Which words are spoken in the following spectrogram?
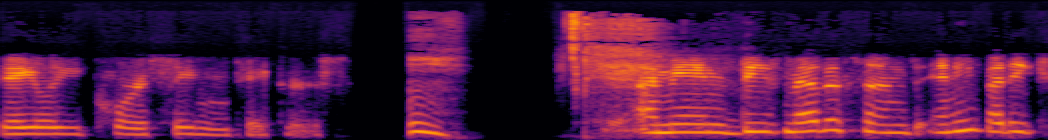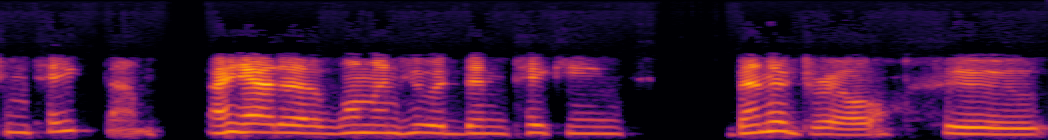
daily Coricidin takers. Mm. I mean, these medicines, anybody can take them. I had a woman who had been taking Benadryl who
